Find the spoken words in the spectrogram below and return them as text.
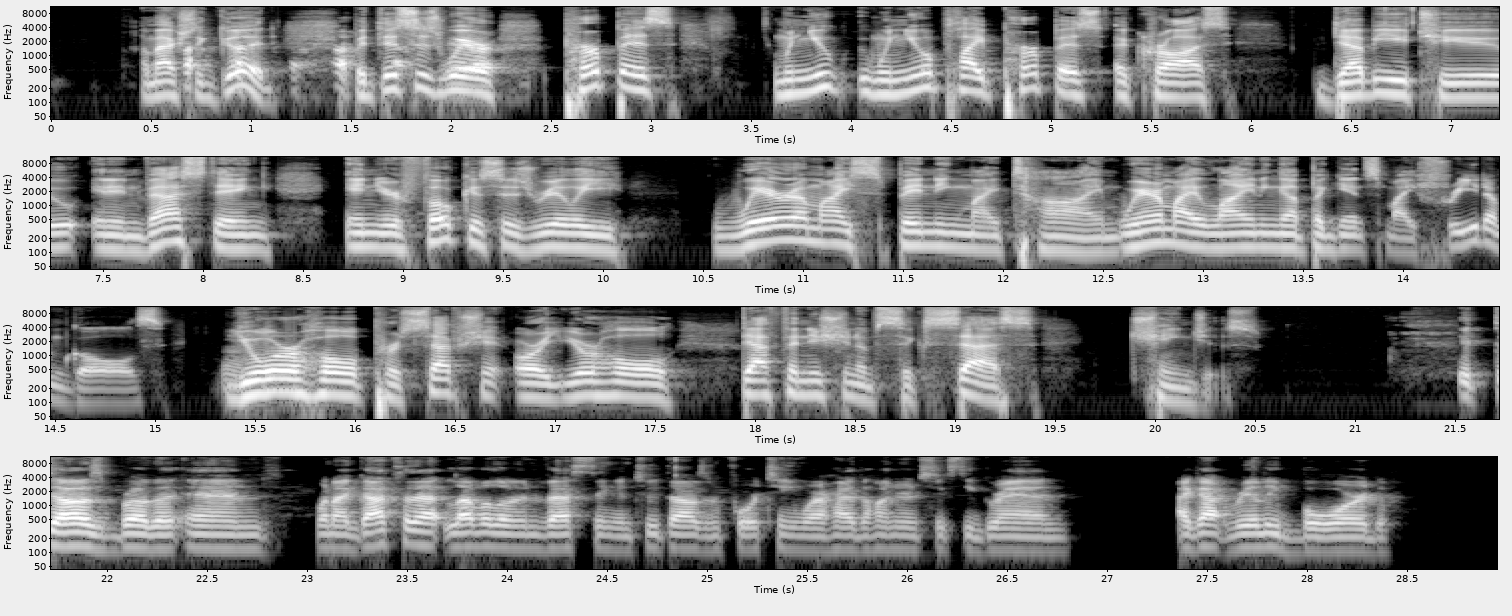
I'm actually good. but this is where yeah. purpose when you when you apply purpose across W2 and investing and your focus is really where am I spending my time? Where am I lining up against my freedom goals? Mm-hmm. Your whole perception or your whole definition of success changes. It does, brother. And when I got to that level of investing in 2014, where I had the 160 grand, I got really bored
